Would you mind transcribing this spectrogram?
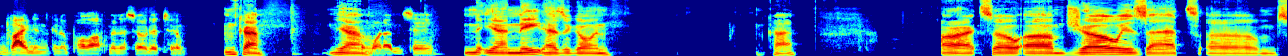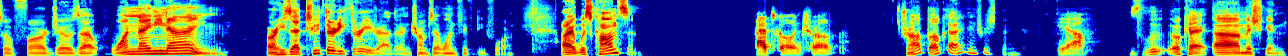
Biden's going to pull off Minnesota too, Okay. Yeah. from what I'm seeing. N- yeah, Nate has it going. Okay. All right. So um Joe is at um so far Joe's at 199 or he's at 233 rather and Trump's at 154. All right, Wisconsin. That's going Trump. Trump, okay, interesting. Yeah. Okay, uh Michigan.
